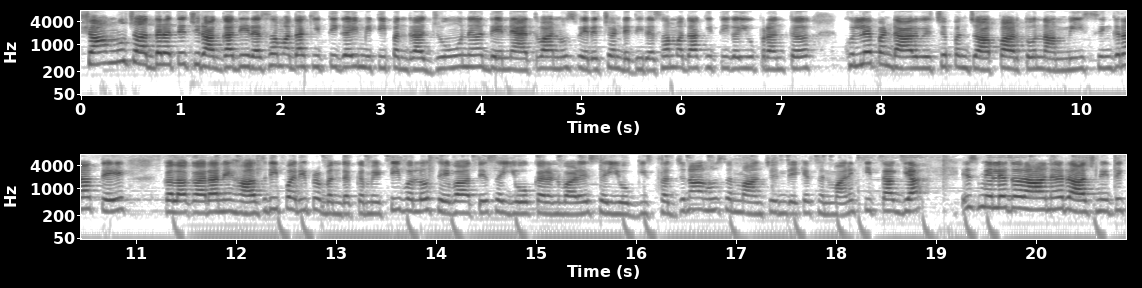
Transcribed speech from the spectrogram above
ਸ਼ਾਮ ਨੂੰ ਚਾਦਰ ਅਤੇ ਚਿਰਾਗਾ ਦੀ ਰਸਮ ਅਦਾ ਕੀਤੀ ਗਈ। ਮਿਤੀ 15 ਜੂਨ ਦਿਨ ਐਤਵਾਰ ਨੂੰ ਸਵੇਰੇ ਝੰਡੇ ਦੀ ਰਸਮ ਅਦਾ ਕੀਤੀ ਗਈ। ਉਪਰੰਤ ਖੁੱਲੇ ਪੰਡਾਲ ਵਿੱਚ ਪੰਜਾਬ ਭਰ ਤੋਂ ਨਾਮੀ ਸਿੰਗਰਾਂ ਤੇ ਕਲਾਕਾਰਾਂ ਨੇ ਹਾਜ਼ਰੀ ਭਰੀ ਪ੍ਰਬੰਧਕ ਕਮੇਟੀ ਵੱਲੋਂ ਸੇਵਾ ਅਤੇ ਸਹਿਯੋਗ ਕਰਨ ਵਾਲੇ ਸਹਿਯੋਗੀ ਸੱਜਣਾ ਨੂੰ ਸਨਮਾਨ ਚਿੰਨ੍ਹ ਦੇ ਕੇ ਸਨਮਾਨਿਤ ਕੀਤਾ ਗਿਆ। ਇਸ ਮੇਲੇ ਦੌਰਾਨ ਰਾਜਨੀਤਿਕ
